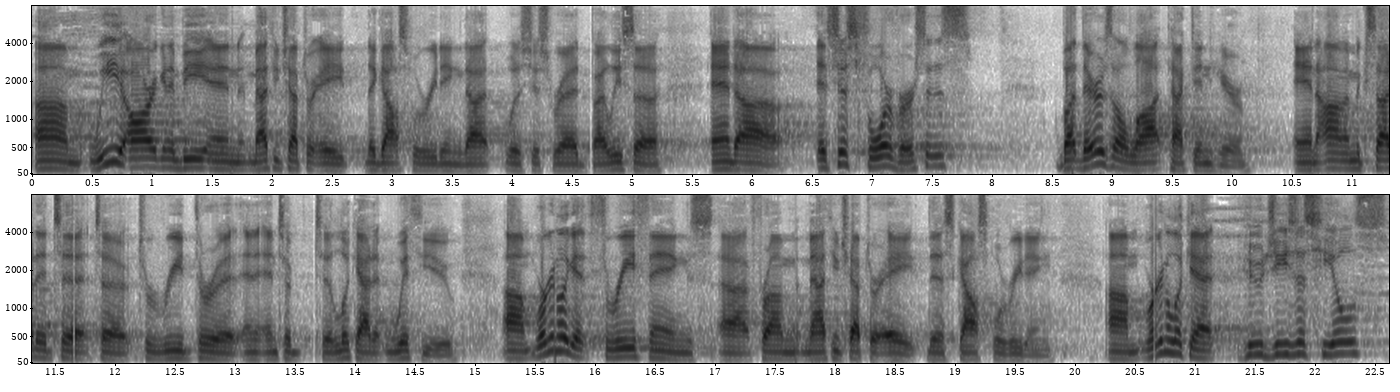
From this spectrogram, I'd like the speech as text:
Um, we are going to be in Matthew chapter 8, the gospel reading that was just read by Lisa. And uh, it's just four verses, but there's a lot packed in here. And I'm excited to, to, to read through it and, and to, to look at it with you. Um, we're going to look at three things uh, from Matthew chapter 8, this gospel reading. Um, we're going to look at who Jesus heals,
